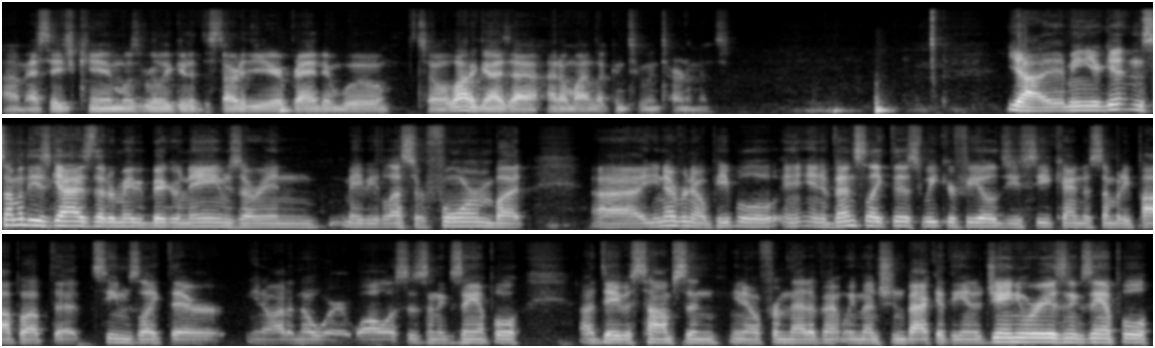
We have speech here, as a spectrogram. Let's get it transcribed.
Um, SH Kim was really good at the start of the year. Brandon Wu. So a lot of guys I, I don't mind looking to in tournaments. Yeah, I mean, you're getting some of these guys that are maybe bigger names are in maybe lesser form, but uh, you never know. People in, in, events like this, weaker fields, you see kind of somebody pop up that seems like they're you know out of nowhere. Wallace is an example. Uh, Davis Thompson, you know, from that event we mentioned back at the end of January, as an example.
